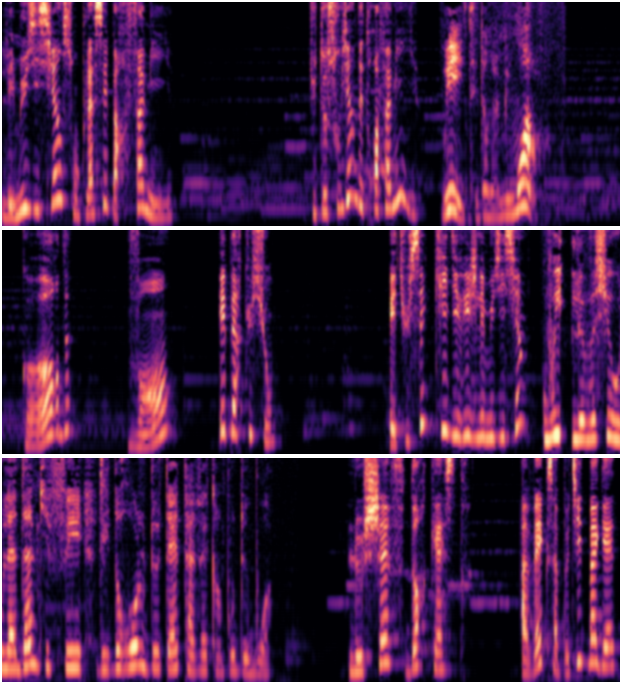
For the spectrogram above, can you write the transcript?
les musiciens sont placés par famille. Tu te souviens des trois familles? Oui, c'est dans ma mémoire. Cordes, vent et percussion. Et tu sais qui dirige les musiciens? Oui, le monsieur ou la dame qui fait des drôles de têtes avec un bout de bois. Le chef d'orchestre, avec sa petite baguette.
